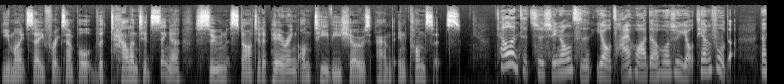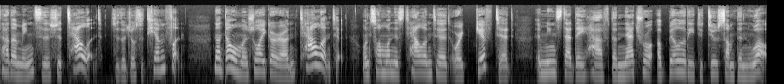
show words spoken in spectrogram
You might say, for example, the talented singer soon started appearing on TV shows and in concerts. Talented 是形容词，有才华的或是有天赋的。那它的名词是 talent，指的就是天分。那当我们说一个人 talented，when someone is talented or gifted，it means that they have the natural ability to do something well。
